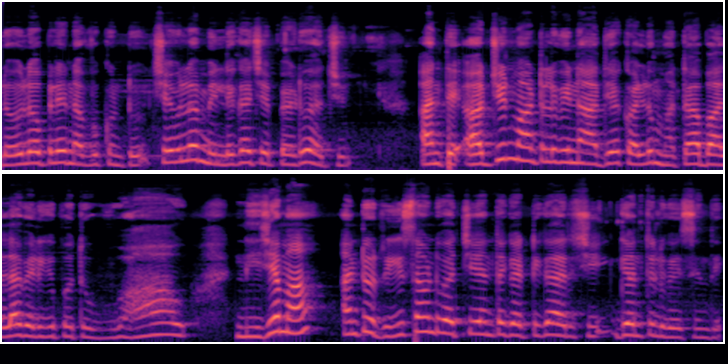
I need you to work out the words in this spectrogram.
లోపలే నవ్వుకుంటూ చెవిలో మెల్లిగా చెప్పాడు అర్జున్. అంతే అర్జున్ మాటలు విన్న ఆద్య కళ్ళు మతాబాల్లా వెలిగిపోతూ వావ్ నిజమా? అంటూ రీసౌండ్ వచ్చేంత గట్టిగా అరిచి గంతులు వేసింది.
